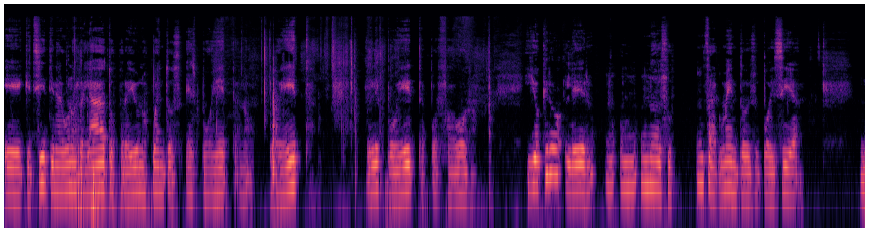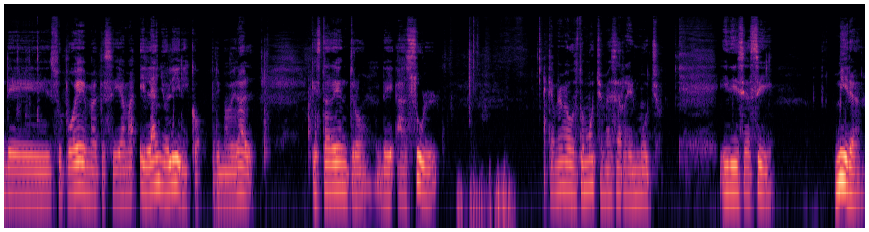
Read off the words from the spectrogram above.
eh, que sí tiene algunos relatos, por ahí unos cuentos, es poeta, ¿no? Poeta. Él es poeta, por favor. Y yo quiero leer un, uno de sus, un fragmento de su poesía, de su poema que se llama El año lírico primaveral, que está dentro de Azul, que a mí me gustó mucho y me hace reír mucho. Y dice así, mira,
